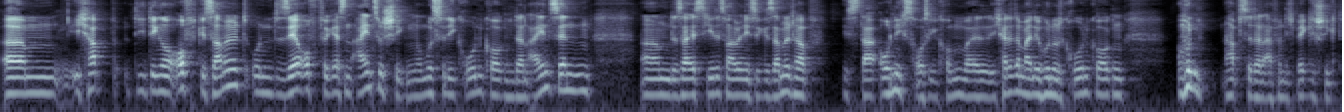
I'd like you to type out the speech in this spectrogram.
Ähm, ich habe die Dinger oft gesammelt und sehr oft vergessen einzuschicken. Man musste die Kronenkorken dann einsenden. Ähm, das heißt, jedes Mal, wenn ich sie gesammelt habe, ist da auch nichts rausgekommen, weil ich hatte dann meine 100 Kronenkorken und habe sie dann einfach nicht weggeschickt.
